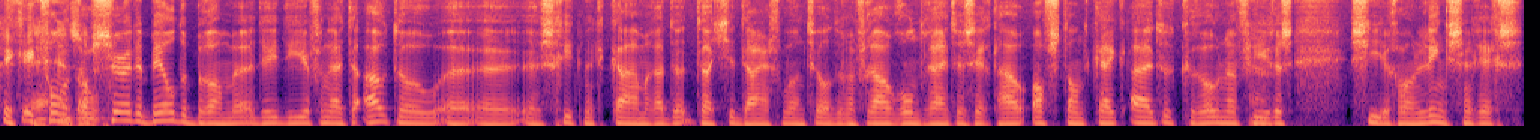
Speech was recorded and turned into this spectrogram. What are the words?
Ik, ik vond het absurde beelden, Bram, die, die je vanuit de auto uh, uh, schiet met de camera. Dat, dat je daar gewoon, terwijl er een vrouw rondrijdt en zegt, hou afstand, kijk uit het coronavirus. Ja. Zie je gewoon links en rechts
